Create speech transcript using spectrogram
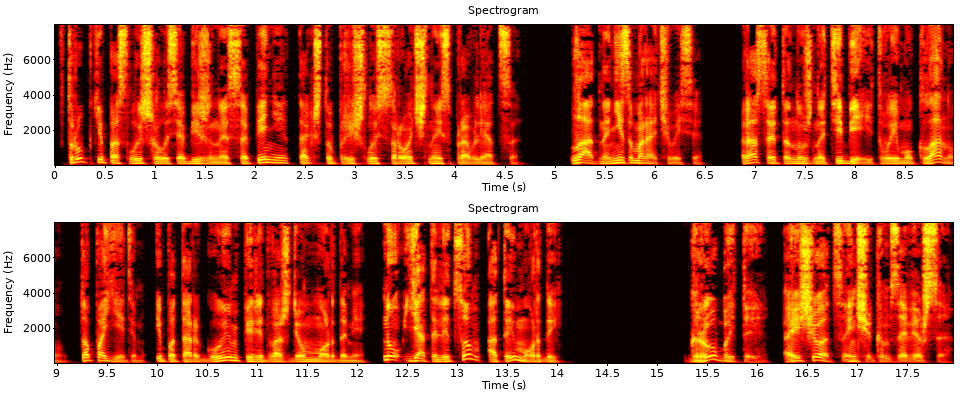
В трубке послышалось обиженное сопение, так что пришлось срочно исправляться. Ладно, не заморачивайся. Раз это нужно тебе и твоему клану, то поедем и поторгуем перед вождем мордами. Ну, я-то лицом, а ты мордой. Грубый ты, а еще оценщиком зовешься.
